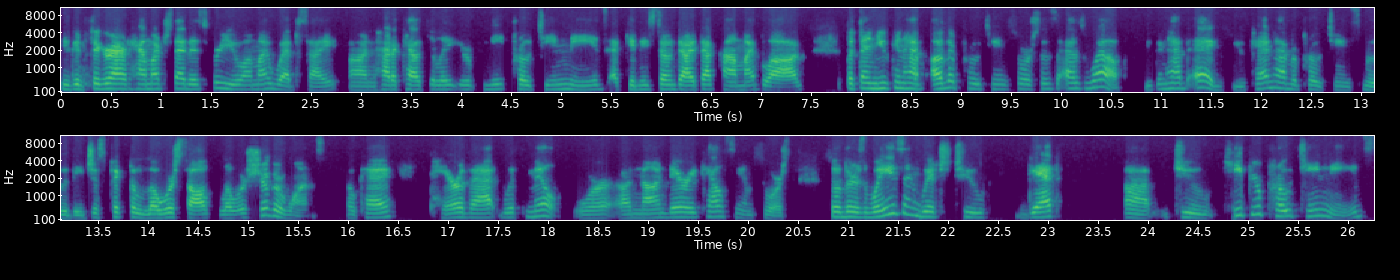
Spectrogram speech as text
You can figure out how much that is for you on my website on how to calculate your meat protein needs at kidneystonediet.com, my blog. But then you can have other protein sources as well. You can have eggs. You can have a protein smoothie. Just pick the lower salt, lower sugar ones. Okay. Pair that with milk or a non dairy calcium source. So there's ways in which to get uh, to keep your protein needs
